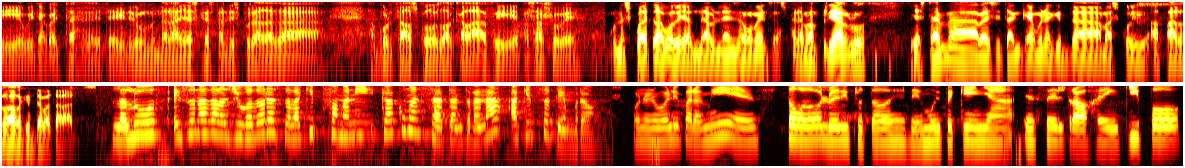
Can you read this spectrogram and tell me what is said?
i avui una coita, tenim un munt de noies que estan disposades a, a portar els colors del Calaf i a passar-s'ho bé. Una escoleta de vòlei amb 10 nens de moment, esperem ampliar-lo i estem a veure si tanquem un equip de masculí a part de l'equip de veterans. La Luz és una de les jugadores de l'equip femení que ha començat a entrenar aquest setembre. Bueno, el vóley para mí es todo, lo he disfrutado desde muy pequeña, es el trabajar en equipo,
